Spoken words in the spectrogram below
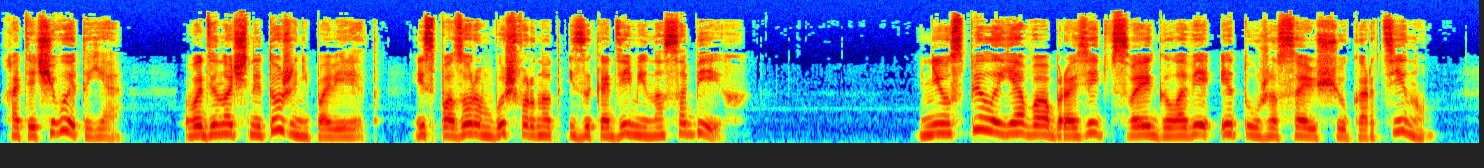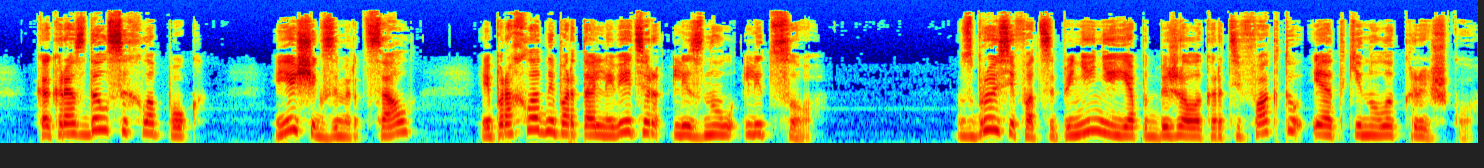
Хотя чего это я? В одиночный тоже не поверят и с позором вышвырнут из академии нас обеих. Не успела я вообразить в своей голове эту ужасающую картину, как раздался хлопок, ящик замерцал, и прохладный портальный ветер лизнул лицо. Сбросив оцепенение, я подбежала к артефакту и откинула крышку.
